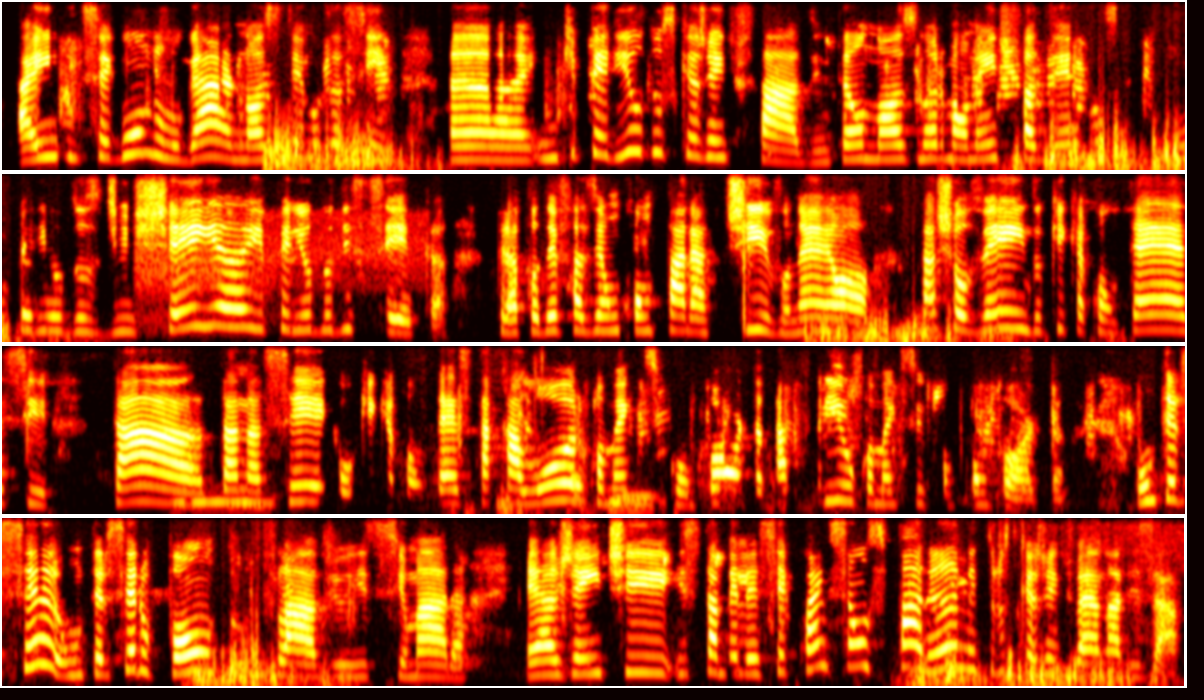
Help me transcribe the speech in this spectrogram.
Aí, em segundo lugar, nós temos assim, uh, em que períodos que a gente faz? Então, nós normalmente fazemos em períodos de cheia e período de seca, para poder fazer um comparativo, né? Ó, tá chovendo, o que que acontece? Tá, tá na seca, o que, que acontece? Tá calor, como é que se comporta? Tá frio, como é que se comporta? Um terceiro, um terceiro ponto, Flávio e Silmara, é a gente estabelecer quais são os parâmetros que a gente vai analisar.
